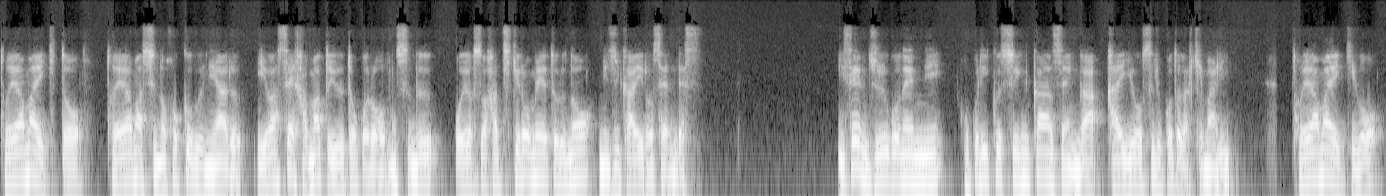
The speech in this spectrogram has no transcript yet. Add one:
富山駅と富山市の北部にある岩瀬浜というところを結ぶおよそ 8km の短い路線です。2015年に北陸新幹線が開業することが決まり、富山駅を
